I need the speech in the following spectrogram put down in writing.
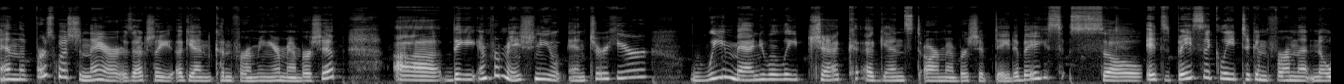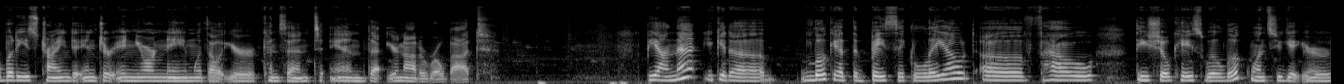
And the first question there is actually, again, confirming your membership. Uh, the information you enter here, we manually check against our membership database. So it's basically to confirm that nobody's trying to enter in your name without your consent and that you're not a robot. Beyond that, you get a look at the basic layout of how the showcase will look once you get your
